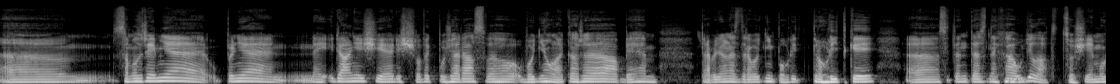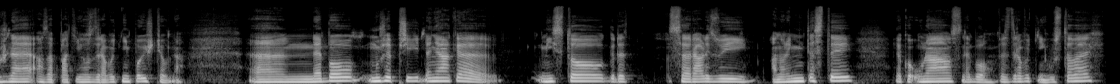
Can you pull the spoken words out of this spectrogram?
Ehm, samozřejmě úplně nejideálnější je, když člověk požádá svého obvodního lékaře a během pravidelné zdravotní prohlídky eh, si ten test nechá hmm. udělat, což je možné a zaplatí ho zdravotní pojišťovna. Ehm, nebo může přijít na nějaké místo, kde se realizují anonymní testy, jako u nás nebo ve zdravotních ústavech,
